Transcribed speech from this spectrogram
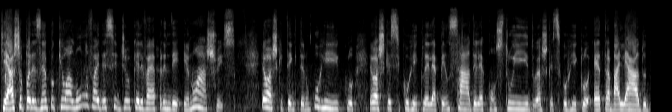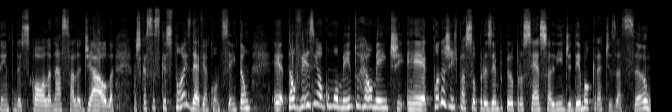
que acha, por exemplo, que o aluno vai decidir o que ele vai aprender. Eu não acho isso. Eu acho que tem que ter um currículo, eu acho que esse currículo ele é pensado, ele é construído, eu acho que esse currículo é trabalhado dentro da escola, na sala de aula. Acho que essas questões devem acontecer. Então, é, talvez em algum momento, realmente, é, quando a gente passou, por exemplo, pelo processo ali de democratização,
